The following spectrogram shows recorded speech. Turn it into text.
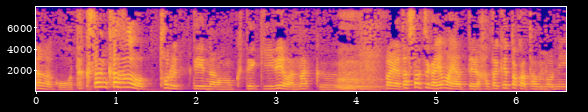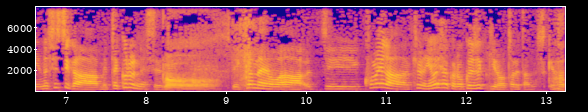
なんかこうたくさん数を取るっていうのが目的ではなく、ん。やっぱり私たちが今やってる畑とか田んぼにイノシシがめっちゃ来るんですよね、あで去年はうち米が去年460キロ取れたんですけどそ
